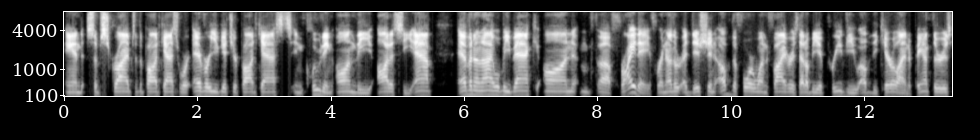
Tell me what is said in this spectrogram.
and subscribe to the podcast wherever you get your podcasts, including on the Audacy app. Evan and I will be back on uh, Friday for another edition of the 415ers. That'll be a preview of the Carolina Panthers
